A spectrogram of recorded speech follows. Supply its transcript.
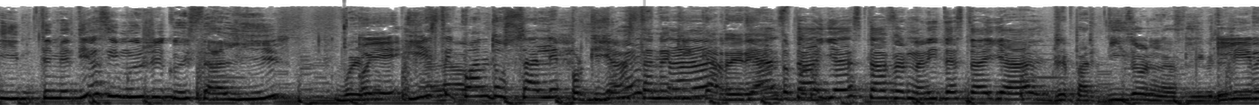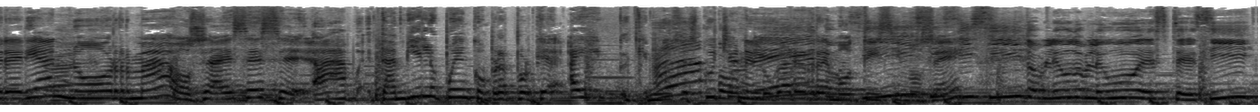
Y te metí así muy rico y salir. bueno, Oye, ¿y este calada. cuándo sale? Porque ya, me están aquí carrereando. Ya está, pero- ya está, Fernandita, está ya repartido en las librerías. Librería Norma, o sea, es ese. Ah, también lo pueden comprar porque hay nos Ah, escuchan en lugares remotísimos, sí, ¿eh? Sí, sí, sí, www, este, sí.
